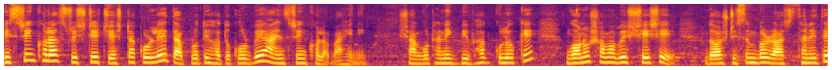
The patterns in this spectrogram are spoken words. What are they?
বিশৃঙ্খলা সৃষ্টির চেষ্টা করলে তা প্রতিহত করবে আইনশৃঙ্খলা বাহিনী। সাংগঠনিক বিভাগগুলোকে গণসমাবেশ শেষে দশ ডিসেম্বর রাজধানীতে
